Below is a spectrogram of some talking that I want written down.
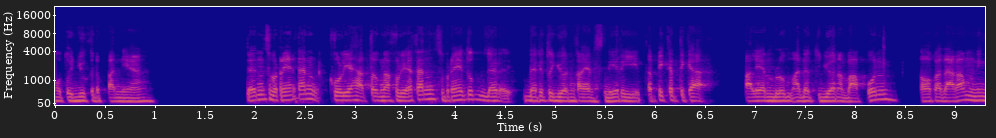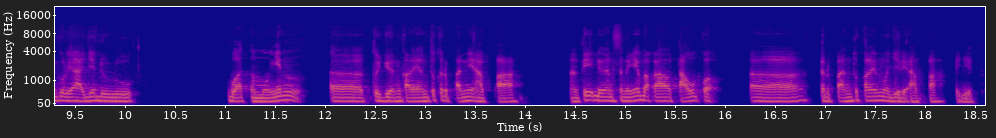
mau tuju ke depannya. Dan sebenarnya kan kuliah atau nggak kuliah kan sebenarnya itu dari, dari tujuan kalian sendiri. Tapi ketika kalian belum ada tujuan apa pun kalau kata orang mending kuliah aja dulu. Buat nemuin uh, tujuan kalian tuh ke depannya apa. Nanti dengan sendirinya bakal tahu kok uh, ke depan tuh kalian mau jadi apa kayak gitu.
